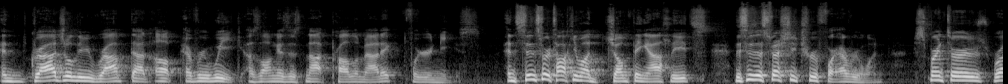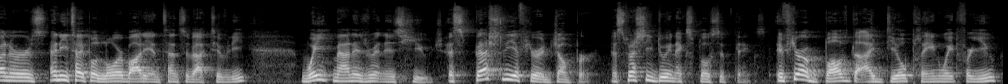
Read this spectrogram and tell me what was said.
and gradually ramp that up every week as long as it's not problematic for your knees. And since we're talking about jumping athletes, this is especially true for everyone sprinters, runners, any type of lower body intensive activity. Weight management is huge, especially if you're a jumper, especially doing explosive things. If you're above the ideal plane weight for you,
